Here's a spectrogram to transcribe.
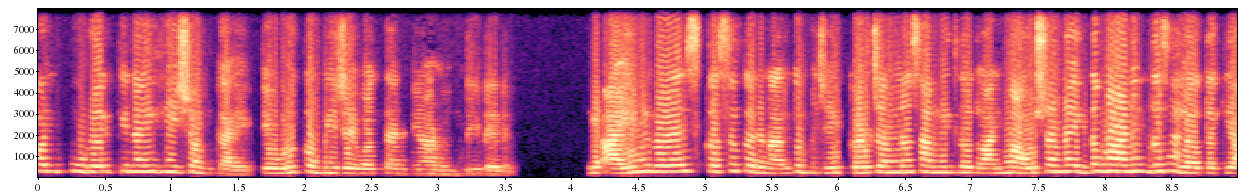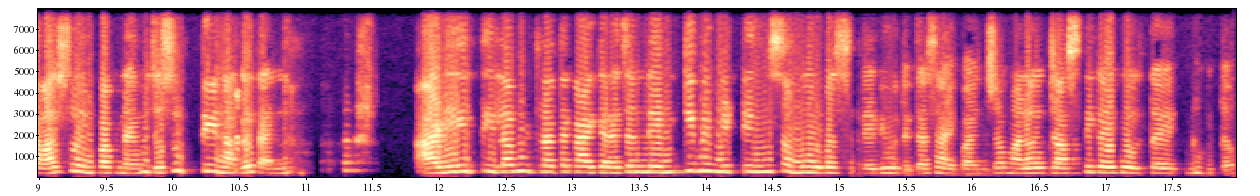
पण पुरेल की नाही ही शंका आहे? एवढं कमी जेवण त्यांनी आणून दिलेलं. मी ऐन वेळेस कसं करणार ग? म्हणजे इकडच्यांना सांगितलं होतं आणि मावशांना एकदम आनंद झाला होता की आज स्वयंपाक नाही म्हणजे सुट्टी ना ग त्यांना. आणि तिला म्हटलं आता काय करायचं? नेमकी मी मिटिंग समोर बसलेली होते त्या साहेबांच्या. मला जास्ती काही बोलता येत नव्हतं.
